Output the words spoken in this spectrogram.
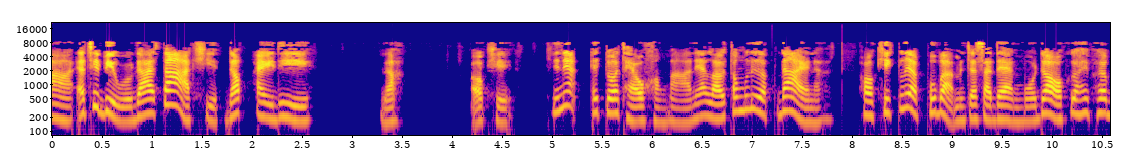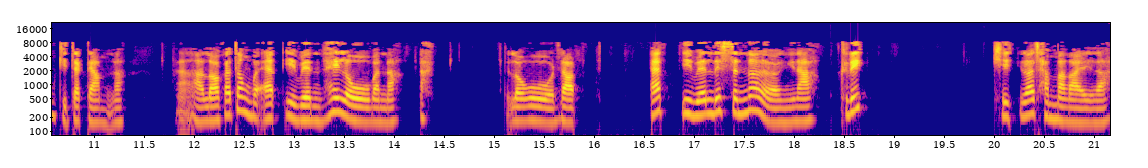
อ่า attribute data ขีด doc id นะโอเค ทีเนี้ยไอตัวแถวของหมาเนี่ยเราต้องเลือกได้นะ พอคลิกเลือกปุ๊บอะมันจะแสดงโมเดลเพื่อให้เพิ่มกิจกรรมนะอ่าเราก็ต้องไป add event ให้โลมันนะอะโล dot add event listener อย่างนี้นะ คลิก คลิกแล้วทำอะไรนะ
